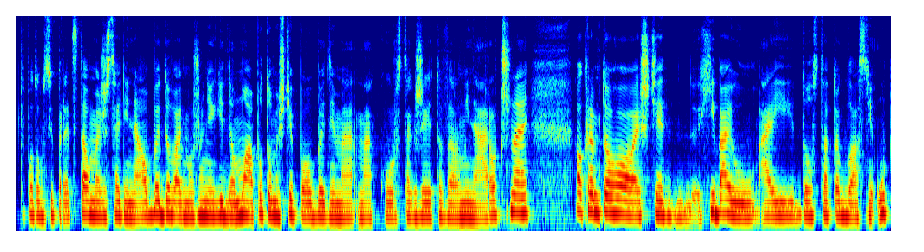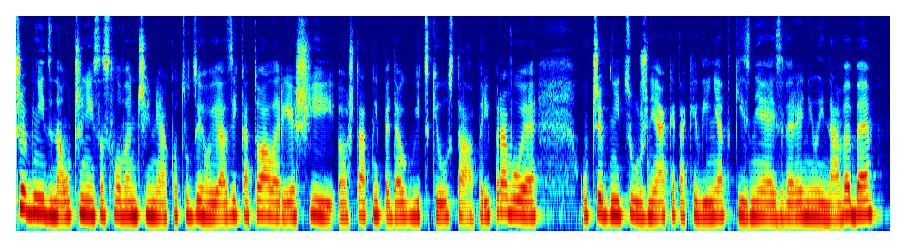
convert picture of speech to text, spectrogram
to potom si predstavme, že sa ide naobedovať, možno niekde domov a potom ešte po obede má, má kurz, takže je to veľmi náročné. Okrem toho ešte chýbajú aj dostatok vlastne učebníc na učenie sa slovenčiny ako cudzieho jazyka, to ale rieši e, štátny pedagogický ústav a pripravuje. Učebnicu už nejaké také výňatky z nej aj zverejnili na webe.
